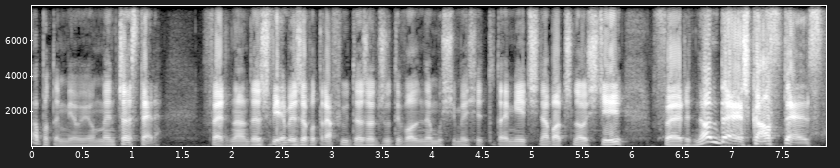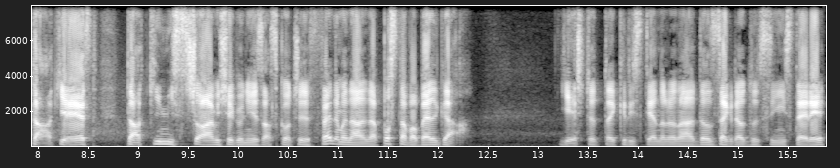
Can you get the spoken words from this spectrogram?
A potem miał ją Manchester. Fernandes wiemy, że potrafi uderzać rzuty wolne, musimy się tutaj mieć na baczności. Fernandes Castells, tak jest! Takimi strzałami się go nie zaskoczy, fenomenalna postawa Belga. Jeszcze tutaj Cristiano Ronaldo zagrał do Sinistery.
